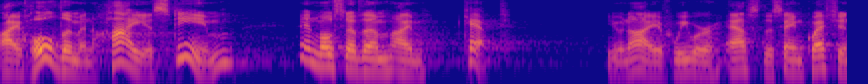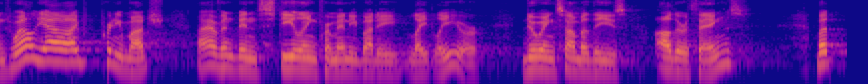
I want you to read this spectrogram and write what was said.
I hold them in high esteem and most of them I'm kept. You and I, if we were asked the same questions, well, yeah, I pretty much, I haven't been stealing from anybody lately or doing some of these other things. But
